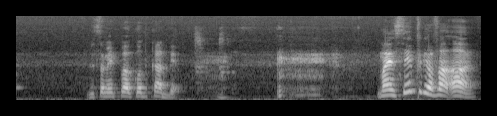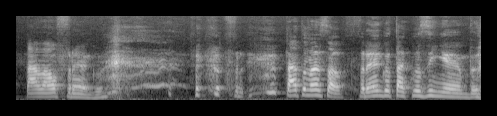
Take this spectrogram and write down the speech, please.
Justamente pela cor do cabelo. Mas sempre que eu falo, ó, tá lá o frango. tá tomando só, frango tá cozinhando.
